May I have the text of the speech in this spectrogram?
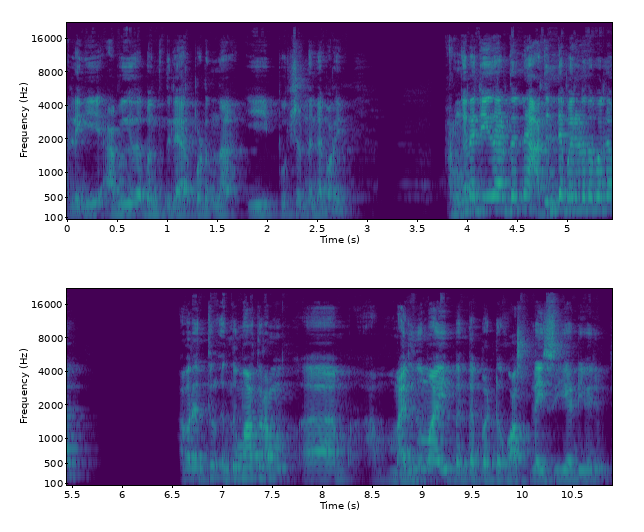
അല്ലെങ്കിൽ അവിഹിത ബന്ധത്തിൽ ഏർപ്പെടുന്ന ഈ പുരുഷൻ തന്നെ പറയും. അങ്ങനെ ചെയ്താൽ തന്നെ അതിന്റെ പരിണത ഫലം അവർ എന്ത് എന്തുമാത്രം മരുന്നുമായി ബന്ധപ്പെട്ട് ഹോസ്പിറ്റലൈസ് ചെയ്യേണ്ടി വരും.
